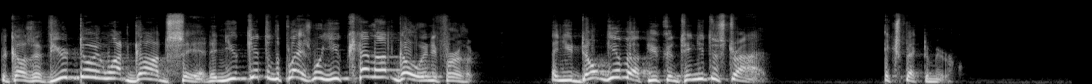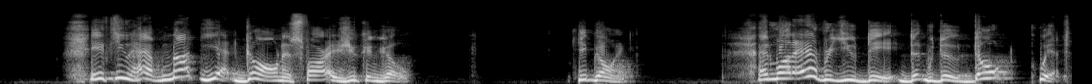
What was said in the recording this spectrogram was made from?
Because if you're doing what God said and you get to the place where you cannot go any further and you don't give up, you continue to strive, expect a miracle. If you have not yet gone as far as you can go, keep going. And whatever you do, don't quit.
